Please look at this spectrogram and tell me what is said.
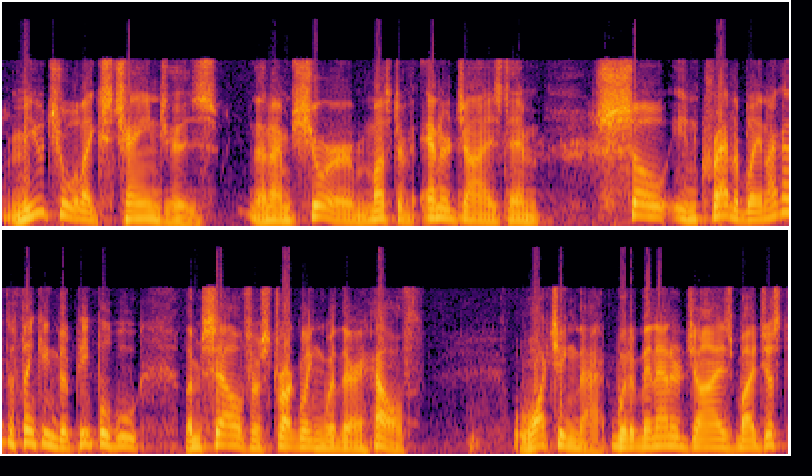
mutual exchanges that I'm sure must have energized him so incredibly. And I got to thinking that people who themselves are struggling with their health, watching that, would have been energized by just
